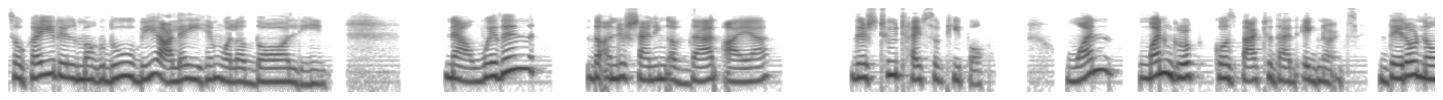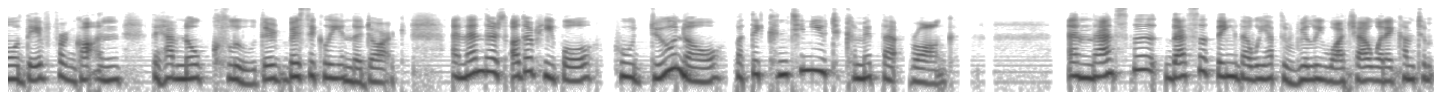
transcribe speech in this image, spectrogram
So غير المغضوب عليهم ولا الضالين. Now, within the understanding of that ayah, there's two types of people. One one group goes back to that ignorance. They don't know, they've forgotten, they have no clue. They're basically in the dark. And then there's other people who do know but they continue to commit that wrong and that's the that's the thing that we have to really watch out when it come to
